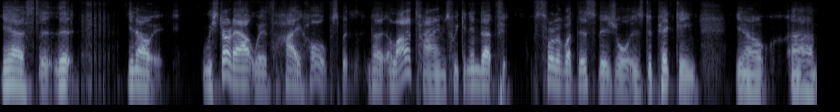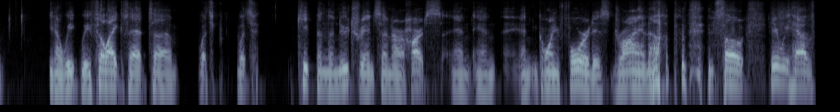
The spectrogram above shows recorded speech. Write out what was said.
Yes, the, you know, we start out with high hopes, but but a lot of times we can end up sort of what this visual is depicting. You know, um, you know, we we feel like that uh, what's what's keeping the nutrients in our hearts and and and going forward is drying up. and so here we have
